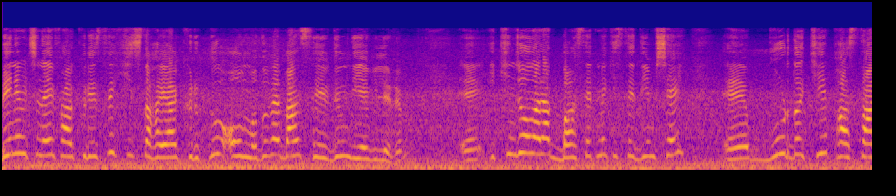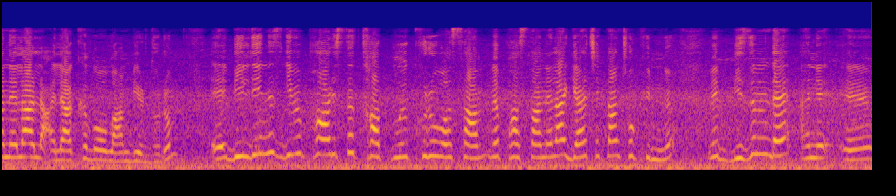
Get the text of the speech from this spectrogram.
benim için Eiffel Kulesi hiç de hayal kırıklığı olmadı ve ben sevdim diyebilirim. E, ikinci olarak bahsetmek istediğim şey e, buradaki pastanelerle alakalı olan bir durum. E, bildiğiniz gibi Paris'te tatlı, kruvasan ve pastaneler gerçekten çok ünlü ve bizim de hani e,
